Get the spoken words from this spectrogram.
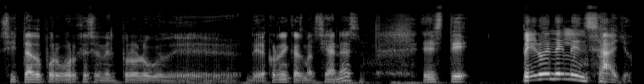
citado por Borges en el prólogo de, de Crónicas Marcianas. Este, pero en el ensayo,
